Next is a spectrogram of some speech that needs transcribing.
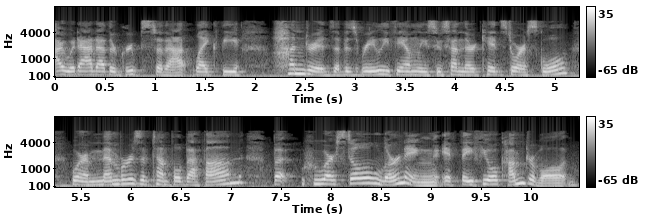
I would add other groups to that, like the hundreds of Israeli families who send their kids to our school who are members of Temple Beth Am, but who are still learning if they feel comfortable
